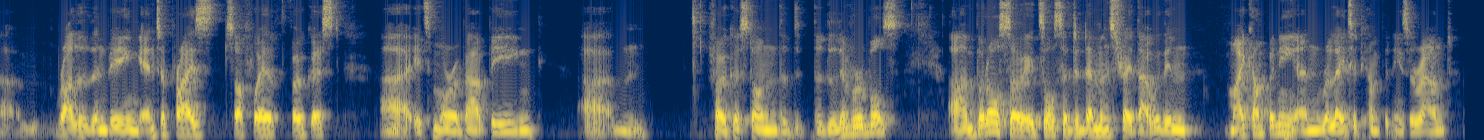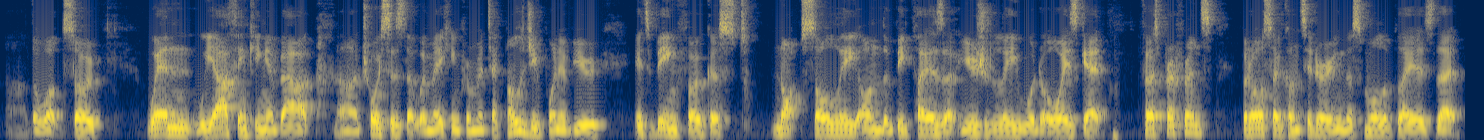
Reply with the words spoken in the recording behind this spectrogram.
um, rather than being enterprise software focused. Uh, it's more about being um, focused on the, the deliverables, um, but also it's also to demonstrate that within my company and related companies around the world. So when we are thinking about uh, choices that we're making from a technology point of view, it's being focused not solely on the big players that usually would always get first preference, but also considering the smaller players that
